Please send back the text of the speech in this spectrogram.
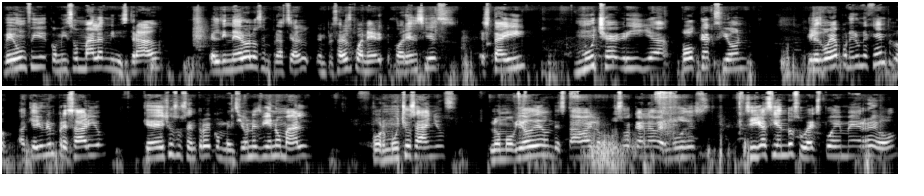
ve un fideicomiso mal administrado, el dinero de los empresarios, empresarios está ahí, mucha grilla, poca acción. Y les voy a poner un ejemplo. Aquí hay un empresario que ha hecho su centro de convenciones bien o mal por muchos años. Lo movió de donde estaba y lo puso acá en la Bermúdez. Sigue haciendo su expo MRO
